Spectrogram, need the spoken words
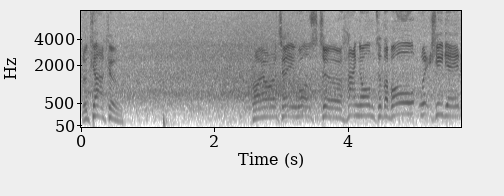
Lukaku. Priority was to hang on to the ball, which he did.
